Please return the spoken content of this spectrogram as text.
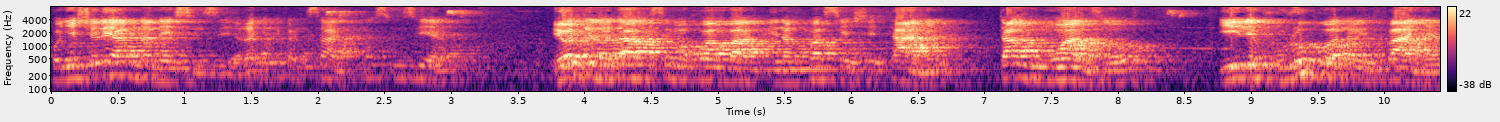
Kwenye sheria hamna anayesinzia, lakini kanisani tunasinzia. Yote nataka kusema kwamba ni nafasi ya shetani tangu mwanzo, ile vurugu anayoifanya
